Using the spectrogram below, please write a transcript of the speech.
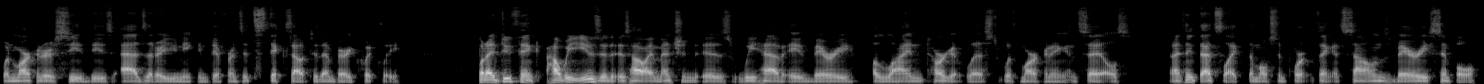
when marketers see these ads that are unique and different, it sticks out to them very quickly. But I do think how we use it is how I mentioned is we have a very aligned target list with marketing and sales. And I think that's like the most important thing. It sounds very simple,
